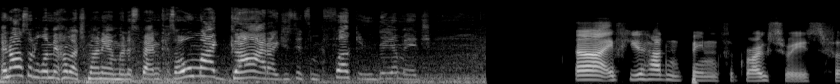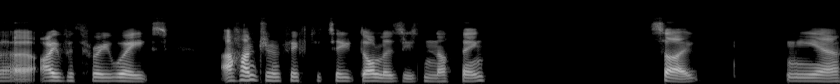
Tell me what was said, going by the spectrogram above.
and also to limit how much money I'm gonna spend. Because oh my god, I just did some fucking damage. Uh, if you hadn't been for groceries for over three weeks, $152 is nothing. So, yeah,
